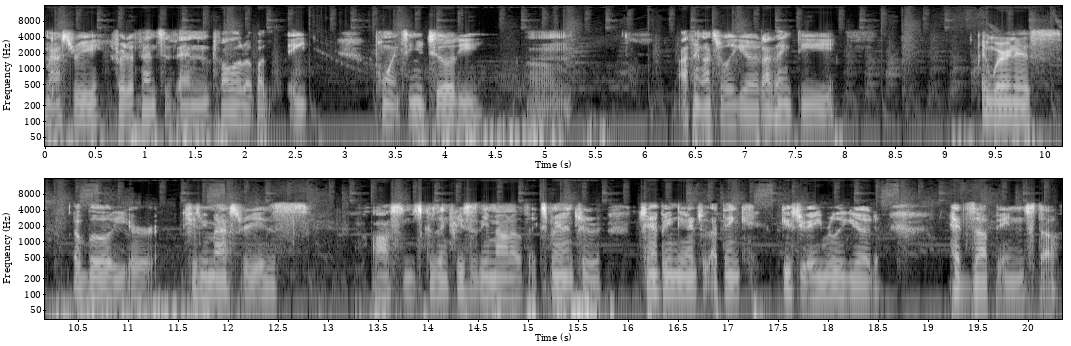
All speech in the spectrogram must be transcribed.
mastery for defensive and follow it up with 8 points in utility. Um, I think that's really good. I think the awareness ability, or excuse me, mastery is awesome because it increases the amount of experience your champion gains. I think gives you a really good heads up in stuff.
